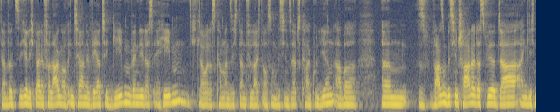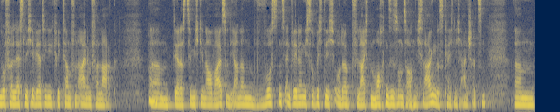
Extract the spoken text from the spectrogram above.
Da wird es sicherlich bei den Verlagen auch interne Werte geben, wenn die das erheben. Ich glaube, das kann man sich dann vielleicht auch so ein bisschen selbst kalkulieren. Aber ähm, es war so ein bisschen schade, dass wir da eigentlich nur verlässliche Werte gekriegt haben von einem Verlag, mhm. ähm, der das ziemlich genau weiß. Und die anderen wussten es entweder nicht so richtig oder vielleicht mochten sie es uns auch nicht sagen. Das kann ich nicht einschätzen. Ähm,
